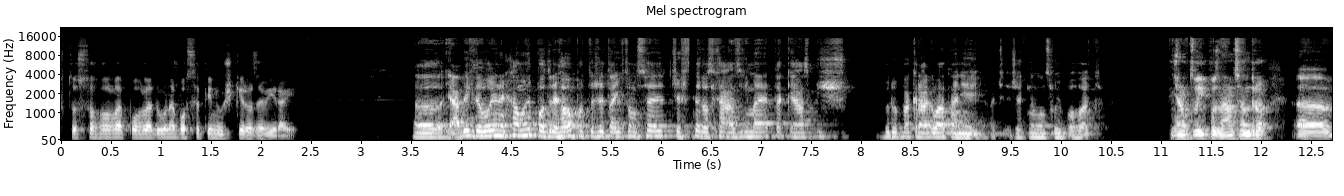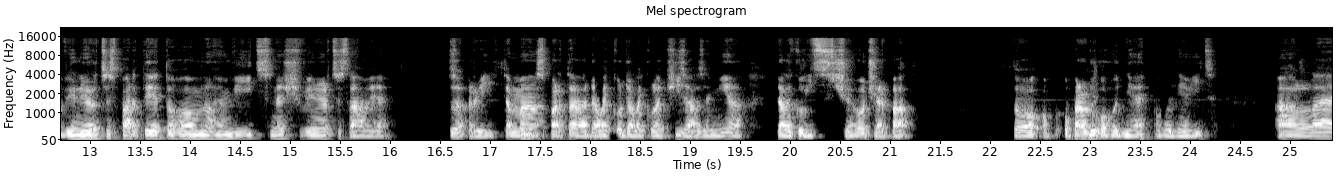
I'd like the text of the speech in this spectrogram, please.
v to z tohohle pohledu, nebo se ty nůžky rozevírají? Eh, já bych dovolil nechal můj podryho, protože tady v tom se těžce rozcházíme, tak já spíš budu pak reagovat na něj, ať řekne on svůj pohled. Jenom tvůj poznám, Sandro, eh, v juniorce Sparty je toho mnohem víc než v juniorce Slávie. To za prvý. Tam má hmm. Sparta daleko, daleko lepší zázemí a daleko víc z čeho čerpat. To opravdu o hodně, o hodně víc. Ale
